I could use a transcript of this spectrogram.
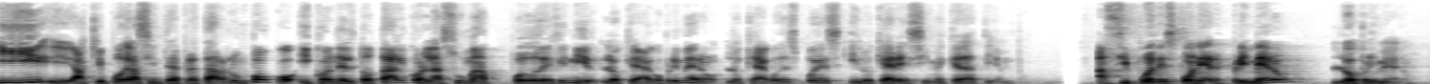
Y aquí podrás interpretarlo un poco y con el total, con la suma, puedo definir lo que hago primero, lo que hago después y lo que haré si me queda tiempo. Así puedes poner primero lo primero.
